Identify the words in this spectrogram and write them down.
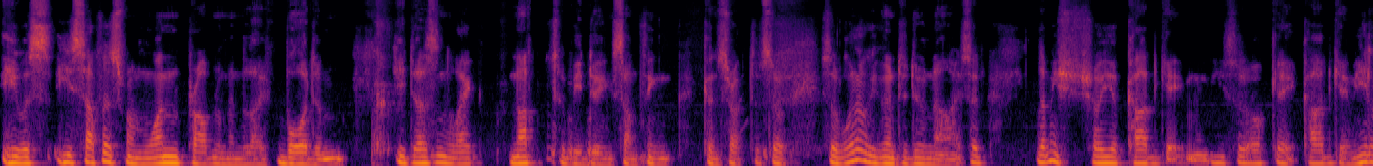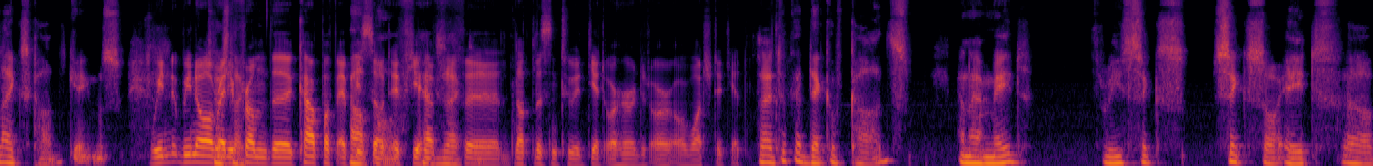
he was he suffers from one problem in life boredom. He doesn't like not to be doing something constructive. So so what are we going to do now? I said let me show you a card game and he said okay card game he likes card games we, we know already like from the karpov episode karpov, if you have exactly. uh, not listened to it yet or heard it or, or watched it yet so i took a deck of cards and i made three six six or eight uh,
